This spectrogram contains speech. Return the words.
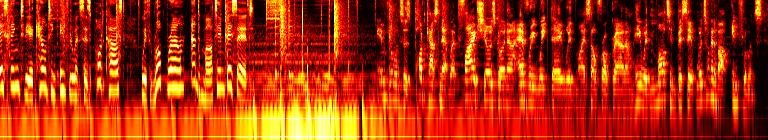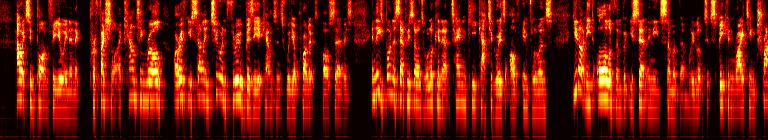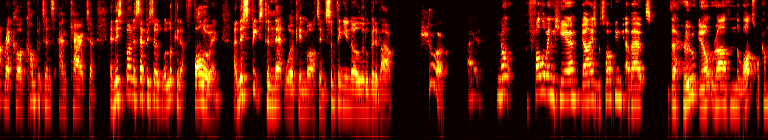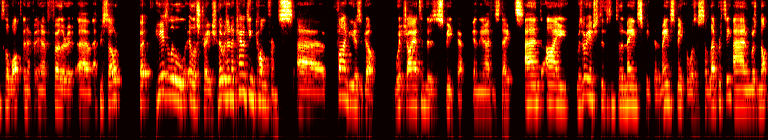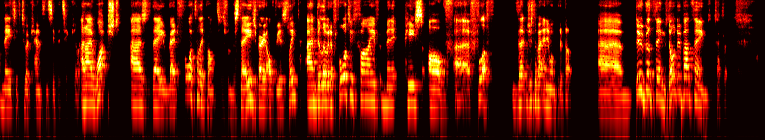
Listening to the Accounting Influencers podcast with Rob Brown and Martin Bissett. Influencers Podcast Network. Five shows going out every weekday with myself, Rob Brown. I'm here with Martin Bissett. We're talking about influence, how it's important for you in a professional accounting role, or if you're selling to and through busy accountants with your product or service. In these bonus episodes, we're looking at 10 key categories of influence you don't need all of them, but you certainly need some of them. We looked at speaking, writing, track record, competence, and character. In this bonus episode, we're looking at following. And this speaks to networking, Martin, something you know a little bit about. Sure. you know, following here, guys, we're talking about the who, you know, rather than the what. We'll come to the what in a, in a further uh, episode. But here's a little illustration. There was an accounting conference uh, five years ago which I attended as a speaker in the United States. And I was very interested to listen to the main speaker. The main speaker was a celebrity and was not native to accountancy particularly. And I watched as they read four teleprompters from the stage, very obviously, and delivered a 45 minute piece of uh, fluff that just about anyone could have done. Um, do good things, don't do bad things, etc.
